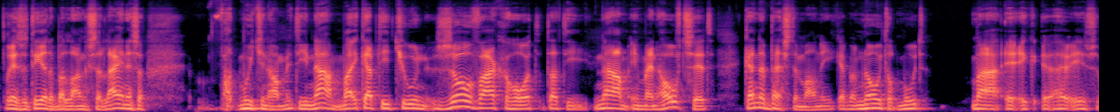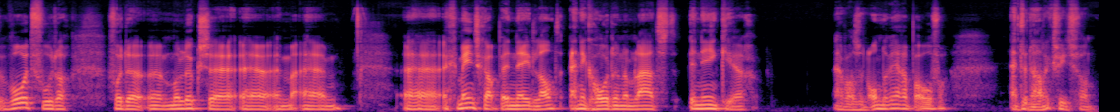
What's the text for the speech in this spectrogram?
presenteerde bij Langs de Lijn. En zo, wat moet je nou met die naam? Maar ik heb die tune zo vaak gehoord dat die naam in mijn hoofd zit. Ik ken de beste man niet. Ik heb hem nooit ontmoet. Maar ik, hij is woordvoerder voor de uh, Molukse uh, gemeenschap in Nederland. En ik hoorde hem laatst in één keer. Er was een onderwerp over. En toen had ik zoiets van,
